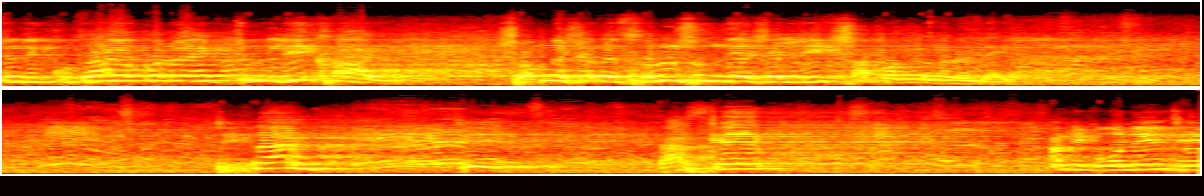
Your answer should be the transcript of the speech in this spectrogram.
যদি কোথাও কোনো একটু লিক হয়, সঙ্গে সঙ্গে সলিউশন দিয়ে সে লিক বন্ধ করে দেয়। ঠিক না? আজকে আমি বলি যে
